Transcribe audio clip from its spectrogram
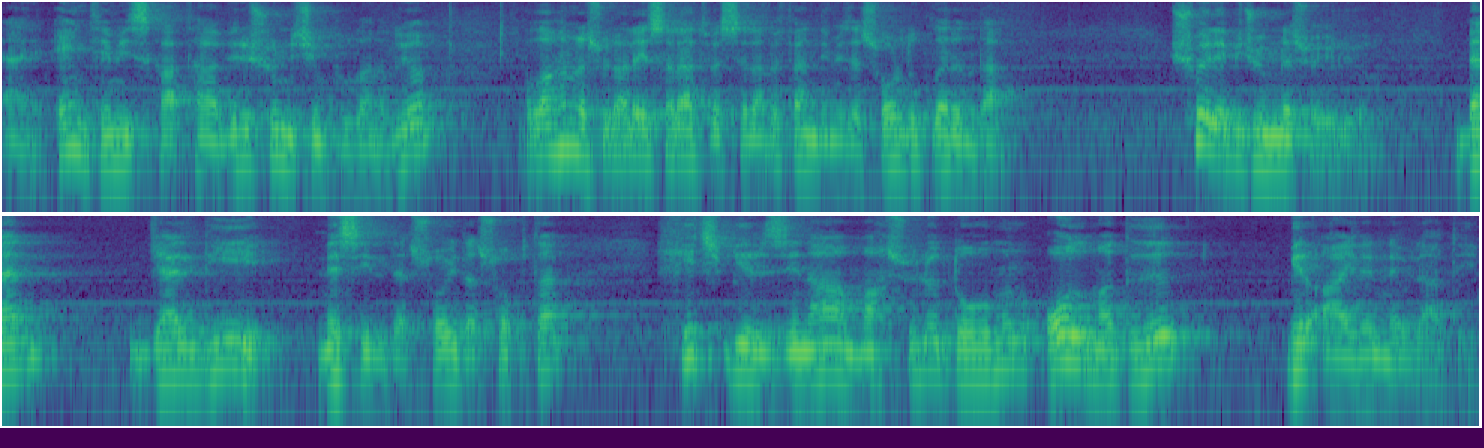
yani en temiz tabiri şunun için kullanılıyor. Allah'ın Resulü Aleyhisselatü Vesselam Efendimiz'e sorduklarında şöyle bir cümle söylüyor. Ben geldiği nesilde, soyda, sopta hiçbir zina mahsulü doğumun olmadığı bir ailenin evladıyım.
